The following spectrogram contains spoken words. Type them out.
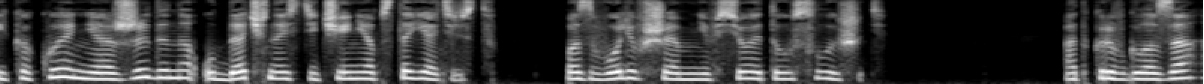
И какое неожиданно удачное стечение обстоятельств позволившая мне все это услышать. Открыв глаза,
